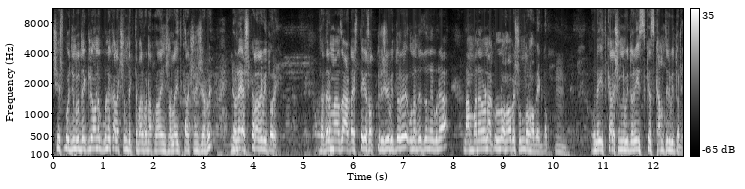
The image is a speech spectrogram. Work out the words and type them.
শেষ পর্যন্ত দেখলে অনেকগুলো কালেকশন দেখতে পারবেন আপনারা ইনশাল্লাহ ঈদ কালেকশন হিসাবে। এটা হলো অ্যাশ কালারের ভিতরে। যাদের মাজা আঠাশ থেকে ছত্রিশের ভিতরে ওনাদের জন্য এগুলো নাম্বার নেরো না করলেও হবে সুন্দর হবে একদম। ওগুলো ঈদ কালেকশনের ভিতরে স্কেচ খামচির ভিতরে।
